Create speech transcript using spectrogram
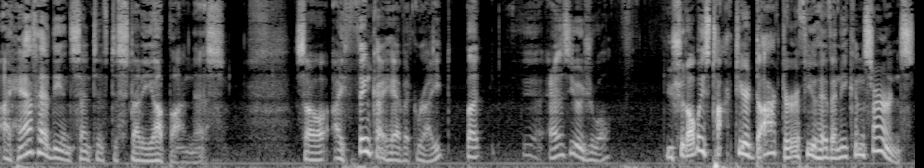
I have had the incentive to study up on this, so I think I have it right, but as usual, you should always talk to your doctor if you have any concerns.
